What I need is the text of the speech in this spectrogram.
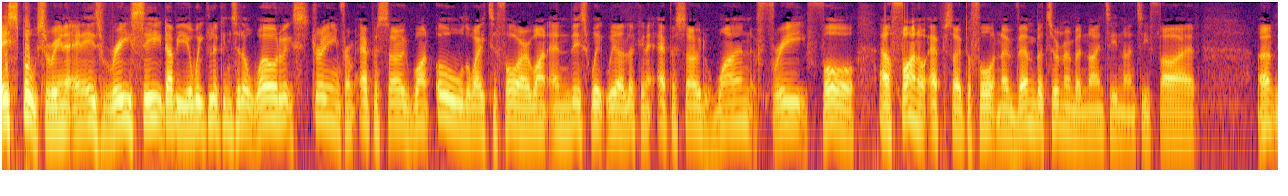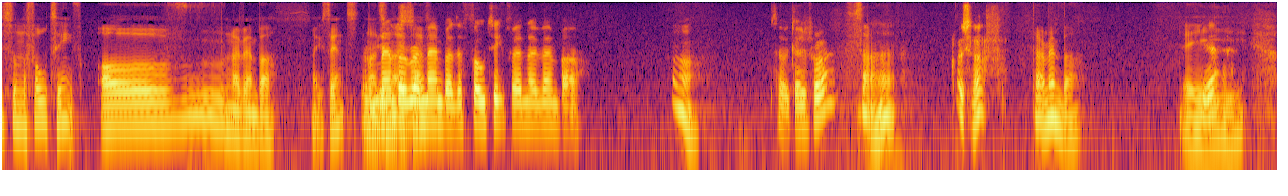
It's Sports Arena and it is ReCW, a week look into the world of Extreme from episode 1 all the way to 401. And this week we are looking at episode 134, our final episode before November to remember 1995. Um, it's on the 14th of November. Makes sense? Remember, remember the 14th of November. Oh, So it goes right. something like that. Close enough. Don't remember. Hey. Yeah.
